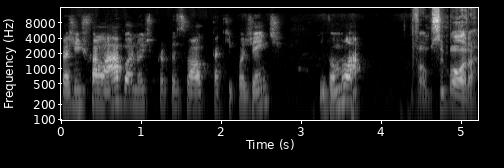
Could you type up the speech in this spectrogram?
a gente falar. Boa noite para o pessoal que está aqui com a gente e vamos lá. Vamos embora.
